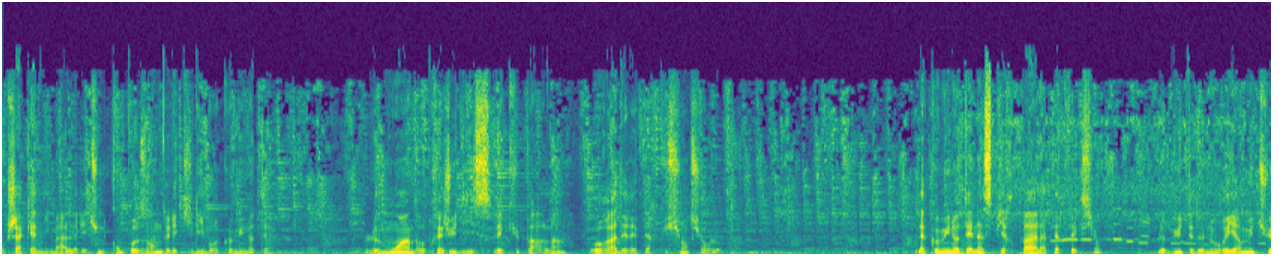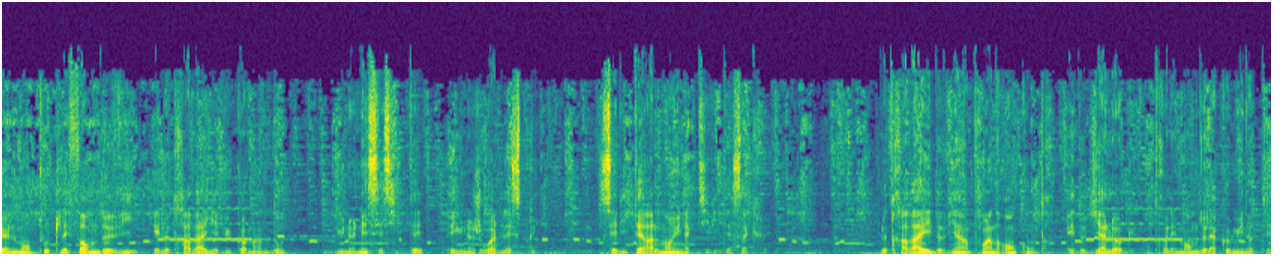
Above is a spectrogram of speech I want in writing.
ou chaque animal est une composante de l'équilibre communautaire. Le moindre préjudice vécu par l'un aura des répercussions sur l'autre. La communauté n'aspire pas à la perfection. Le but est de nourrir mutuellement toutes les formes de vie et le travail est vu comme un don, une nécessité et une joie de l'esprit. C'est littéralement une activité sacrée le travail devient un point de rencontre et de dialogue entre les membres de la communauté.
